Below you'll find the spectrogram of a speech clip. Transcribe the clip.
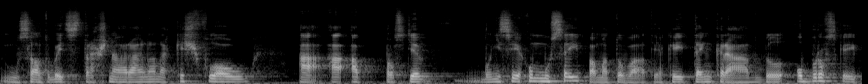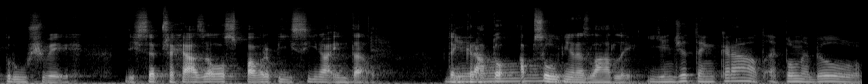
musela to být strašná rána na cash flow a, a, a prostě oni si jako musí pamatovat, jaký tenkrát byl obrovský průšvih, když se přecházelo z PowerPC na Intel. Tenkrát jo, to absolutně nezvládli. Jenže tenkrát Apple nebyl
